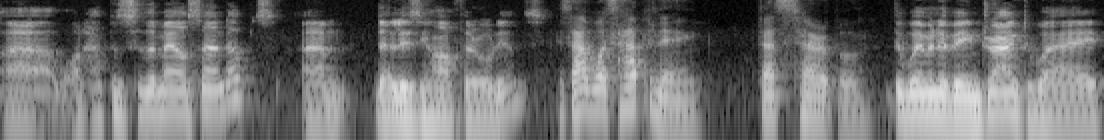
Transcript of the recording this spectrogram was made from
uh, what happens to the male stand ups? Um, they're losing half their audience. Is that what's happening? That's terrible. The women are being dragged away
